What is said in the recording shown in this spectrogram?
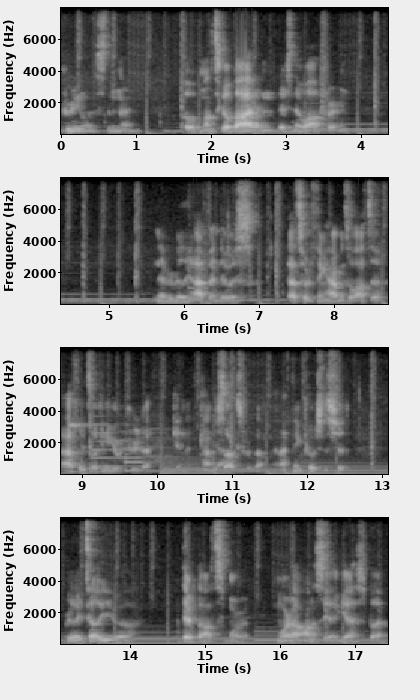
recruiting list, and then oh, months go by and there's no offer, and never really happened. It was that sort of thing happens a lot to athletes looking to get recruited, I think, and it kind of Yeah. sucks for them. And I think coaches should really tell you uh, their thoughts more, more uh, honestly, I guess. But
